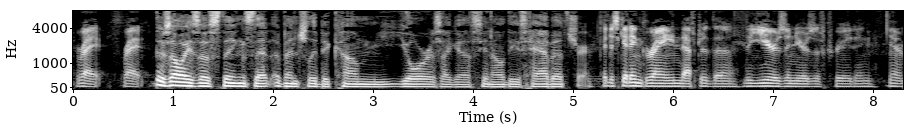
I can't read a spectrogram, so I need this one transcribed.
right. Right. There's always those things that eventually become yours, I guess. You know, these habits. Sure. They just get ingrained after the the years and years of creating. Yeah.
